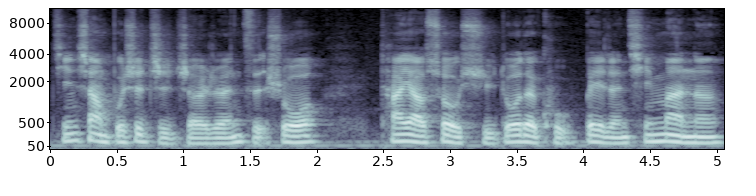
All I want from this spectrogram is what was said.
经上不是指着人子说，他要受许多的苦，被人轻慢呢？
